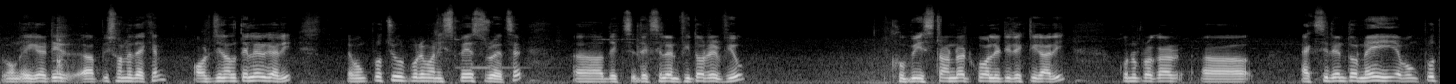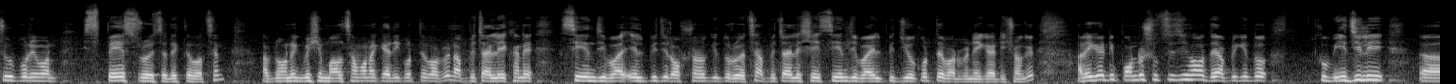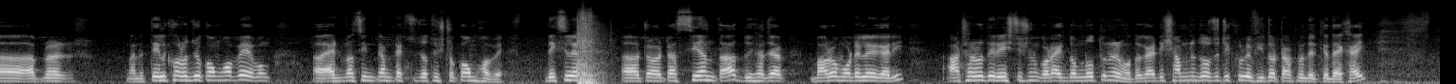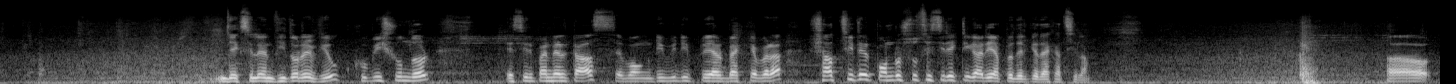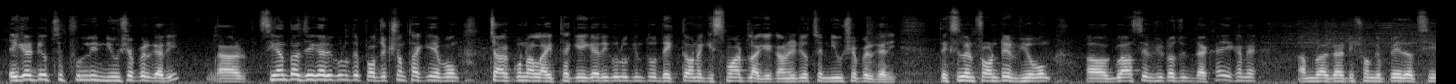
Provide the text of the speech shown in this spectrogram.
এবং এই গাড়িটির পিছনে দেখেন অরিজিনাল তেলের গাড়ি এবং প্রচুর পরিমাণ স্পেস রয়েছে। দেখছি, দেখছিলেন ভিতরের ভিউ খুবই স্ট্যান্ডার্ড কোয়ালিটির একটি গাড়ি। কোনো প্রকার অ্যাক্সিডেন্টও নেই এবং প্রচুর পরিমাণ স্পেস রয়েছে, দেখতে পাচ্ছেন। আপনি অনেক বেশি মাল সামানা ক্যারি করতে পারবেন। আপনি চাইলে এখানে সিএনজি বা এলপিজির অপশনও কিন্তু রয়েছে। আপনি চাইলে সেই সিএনজি বা এলপিজিও করতে পারবেন এই গাড়িটির সঙ্গে। আর এই গাড়িটি পনেরোশো সিসি হওয়াতে আপনি কিন্তু খুব ইজিলি আপনার মানে তেল খরচও কম হবে এবং অ্যাডভান্স ইনকাম ট্যাক্স যথেষ্ট কম হবে। দেখছিলেন টয়োটা সিয়ান্তা দুই হাজার বারো মডেলের গাড়ি। আঠারোতে রেজিস্ট্রেশন করা একদম নতুনের মতো। গাড়িটির সামনে দরজাটি খুলে ভিতরটা আপনাদেরকে দেখাই। দেখছিলেন ভিতরের ভিউ খুবই সুন্দর এসির প্যানেল টাচ এবং ডিভিডি প্লেয়ার ব্যাক ক্যামেরা সাত সিটের পনেরোশো সিসির একটি গাড়ি আপনাদেরকে দেখাচ্ছিলাম। এই গাড়িটি হচ্ছে ফুললি নিউ শেপের গাড়ি। আর সিয়ান্তা যে গাড়িগুলোতে প্রজেকশন থাকে এবং চারকোনা লাইট থাকে, এই গাড়িগুলো কিন্তু দেখতে অনেক স্মার্ট লাগে, কারণ এটি হচ্ছে নিউ শেপের গাড়ি। দেখছিলেন ফ্রন্টের ভিউ এবং গ্লাসের ভিউটা যদি দেখায় এখানে আমরা গাড়িটির সঙ্গে পেয়ে যাচ্ছি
